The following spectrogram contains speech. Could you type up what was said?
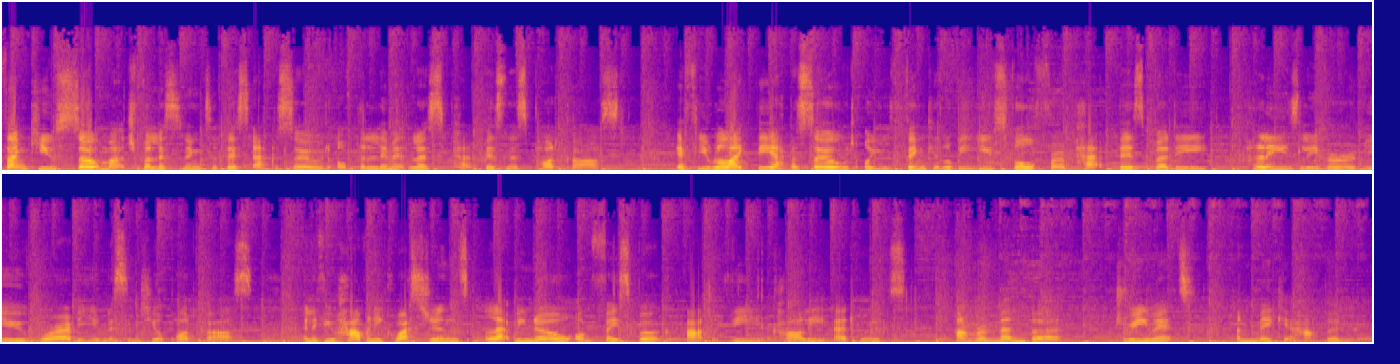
Thank you so much for listening to this episode of the Limitless Pet Business Podcast. If you like the episode or you think it'll be useful for a pet biz buddy, please leave a review wherever you listen to your podcast. And if you have any questions, let me know on Facebook at the Karly Edwards. And remember, dream it and make it happen.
